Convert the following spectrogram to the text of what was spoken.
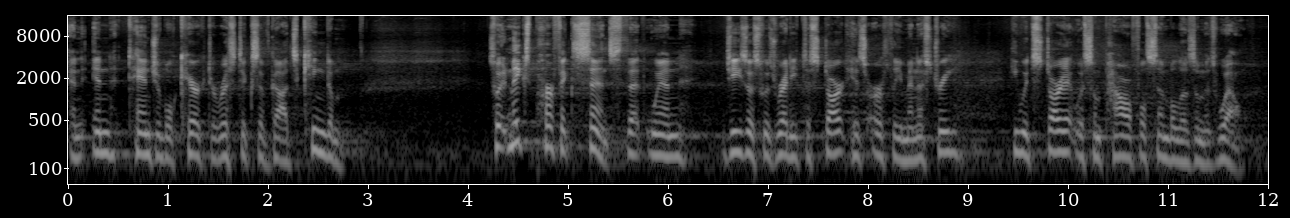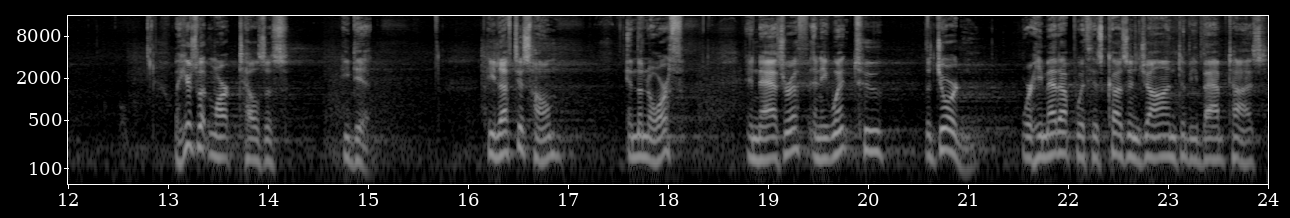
and intangible characteristics of God's kingdom. So it makes perfect sense that when Jesus was ready to start his earthly ministry, he would start it with some powerful symbolism as well. Well, here's what Mark tells us he did. He left his home in the north, in Nazareth, and he went to the Jordan, where he met up with his cousin John to be baptized.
